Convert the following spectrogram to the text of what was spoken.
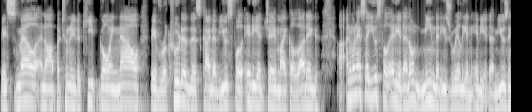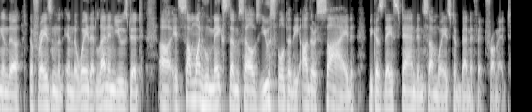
They smell an opportunity to keep going now. They've recruited this kind of useful idiot, J. Michael Luttig. Uh, and when I say useful idiot, I don't mean that he's really an idiot. I'm using in the, the phrase in the, in the way that Lenin used it. Uh, it's someone who makes themselves useful to the other side because they stand in some ways to benefit from it.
